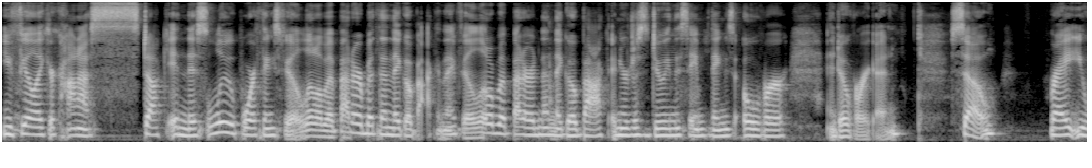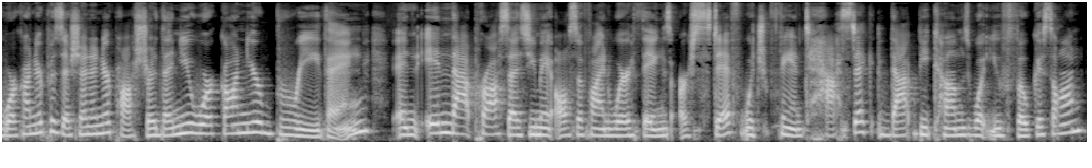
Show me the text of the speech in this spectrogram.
you feel like you're kind of stuck in this loop where things feel a little bit better, but then they go back and they feel a little bit better and then they go back and you're just doing the same things over and over again. So, right, you work on your position and your posture, then you work on your breathing. And in that process, you may also find where things are stiff, which fantastic. That becomes what you focus on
